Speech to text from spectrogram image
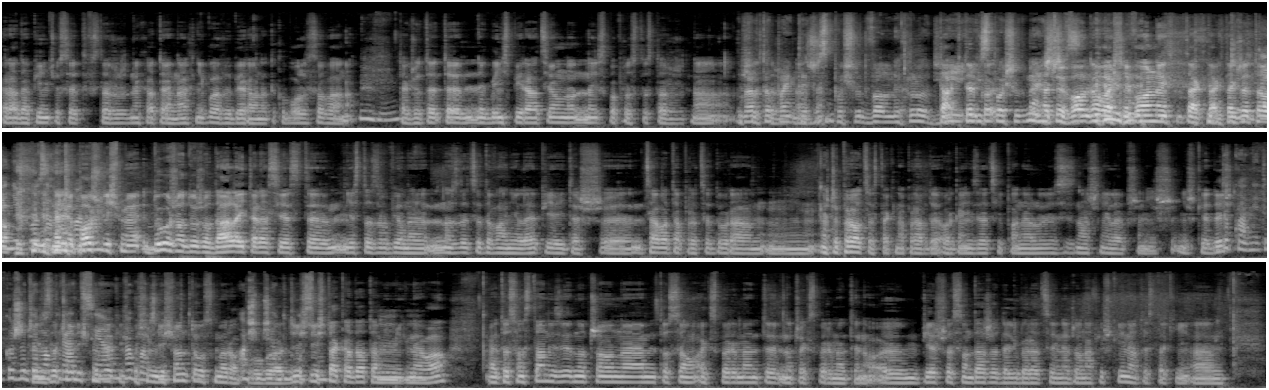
Rada 500 w starożytnych Atenach nie była wybierana, tylko była losowana. Mhm. Także te, te jakby inspiracją no, no jest po prostu starożytna Warto pamiętać, że spośród wolnych ludzi tak, tylko, i spośród znaczy, mężczyzn. Znaczy, no właśnie, wolnych, tak, tak. Także to, znaczy poszliśmy dużo, dużo dalej i teraz jest, jest to zrobione no, zdecydowanie lepiej i też cała ta procedura, mm, znaczy proces tak naprawdę organizacji panelu jest znacznie lepszy niż, niż kiedyś. Dokładnie, tylko że Czyli demokracja... zaczęliśmy w jakimś no 88 roku 88. w ogóle, gdzieś, gdzieś taka data mi -hmm. mignęła. E, to są Stany Zjednoczone, to są eksperymenty, znaczy eksperymenty, no, pierwsze sondaże deliberacyjne Johna Fishkina, to jest taki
